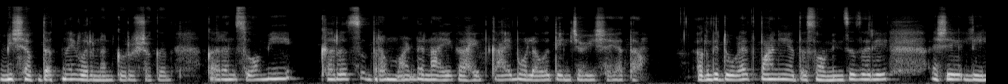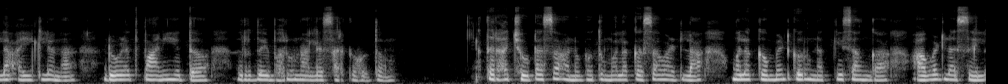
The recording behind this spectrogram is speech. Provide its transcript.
मी शब्दात नाही वर्णन करू शकत. कारण स्वामी खरंच ब्रह्मांड नायक आहेत. काय बोलावं त्यांच्याविषयी आता? अगदी डोळ्यात पाणी येतं. स्वामींचं जरी असे लीला ऐकलं ना डोळ्यात पाणी येतं हृदय भरून आल्यासारखं होतं. तर हा छोटासा अनुभव तुम्हाला कसा वाटला? मला कमेंट करून नक्की सांगा. आवडला असेल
